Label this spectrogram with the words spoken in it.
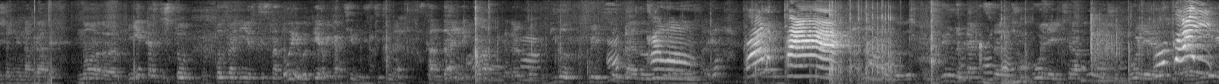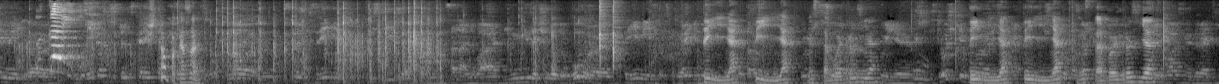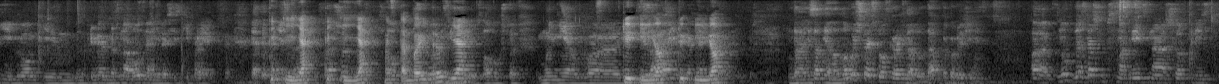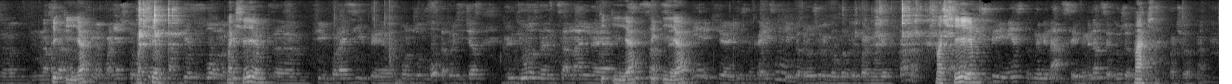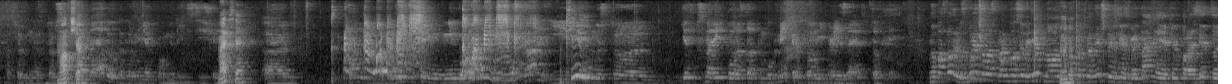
остальные награды. Но э, мне кажется, что по сравнению с «Теснотой», его первой картиной действительно скандальной, классной, которая просто била в лицо каждого зрителя, смотрел, она э, Дылда кажется чуть более литературной, чуть более уверенной. э, Мне кажется, что это скорее... Что показать? Ты и я, ты и я, мы с тобой друзья. Ты и я, ты и я, мы с тобой друзья. Ты и я, ты и я, мы с тобой друзья. мы- Слава богу, что мы не в... Ты и я, ты и я. Да, несомненно. Но вы считаете, что Оскара не дадут, да? По какой причине? А, Ну, достаточно посмотреть на шорт-лист э, на Ты и я. фильмы, понять, что Максим. Максим. э, фильм «Паразиты» Бон Джун Хо, который сейчас грандиозная национальная Ты и я, ты и сенсация я. Америки, южнокорейский фильм, который уже выиграл в Каннах. Максим. Четыре места в номинации. Номинация это уже Максим. почетно. Особенно в том Максим. числе балладу, у которого нет, по-моему, 30 еще лет. Макси? Э, Там э, еще немного стран, и Окей. я думаю, что если посмотреть по раскладкам букмекеров, то он не пролезает в топ-5. Ну, посмотрим, сбудется у вас прогноз или нет, но Мгм. готов подтвердить, что здесь, в Британии, фильм «Паразит»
